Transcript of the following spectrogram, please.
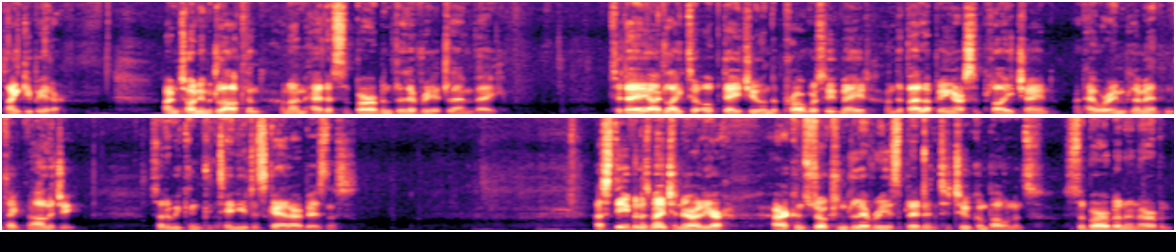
Thank you, Peter. I'm Tony McLaughlin, and I'm head of suburban delivery at Glenveagh. Today, I'd like to update you on the progress we've made on developing our supply chain and how we're implementing technology so that we can continue to scale our business. As Stephen has mentioned earlier, our construction delivery is split into two components suburban and urban.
